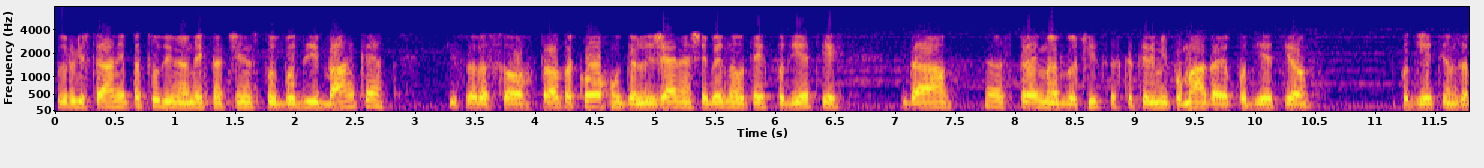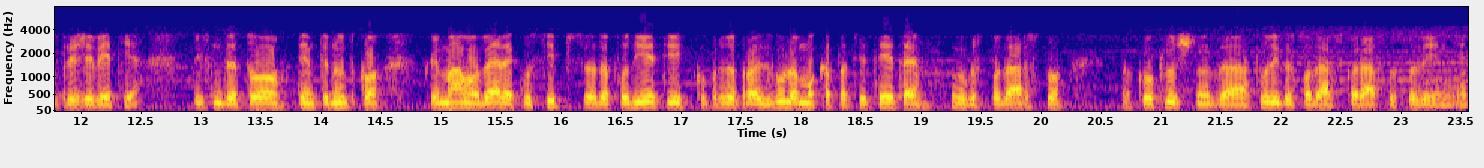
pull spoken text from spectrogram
po drugi strani pa tudi na nek način spodbudi banke, ki so prav tako udeležene še vedno v teh podjetjih, da eh, sprejme odločitve, s katerimi pomagajo podjetjo, podjetjem za preživetje. Mislim, da je to v tem trenutku ko imamo velik usip seveda podjetij, ko pravzaprav izgubljamo kapacitete v gospodarstvu, lahko ključno za tudi gospodarsko rast v Sloveniji.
